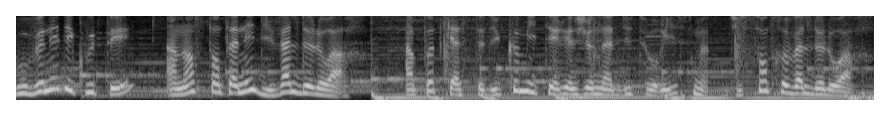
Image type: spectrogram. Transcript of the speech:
Vous venez d'écouter Un instantané du Val-de-Loire, un podcast du Comité régional du tourisme du Centre Val-de-Loire.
